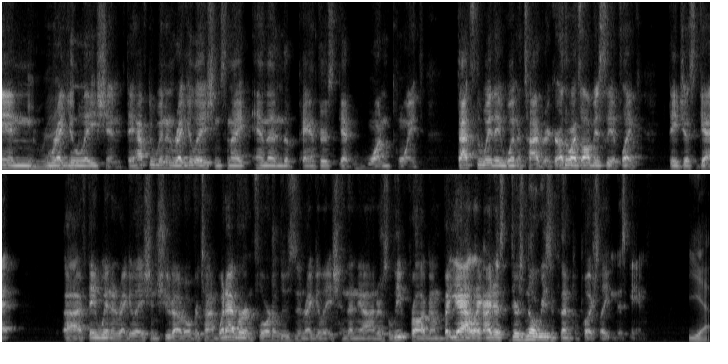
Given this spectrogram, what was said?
in, in regulation. They have to win in regulation tonight, and then the Panthers get one point. That's the way they win a tiebreaker. Otherwise, obviously, if like they just get uh, if they win in regulation, shootout, overtime, whatever, and Florida loses in regulation, then the Islanders will leapfrog them. But yeah, like I just there's no reason for them to push late in this game. Yeah.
